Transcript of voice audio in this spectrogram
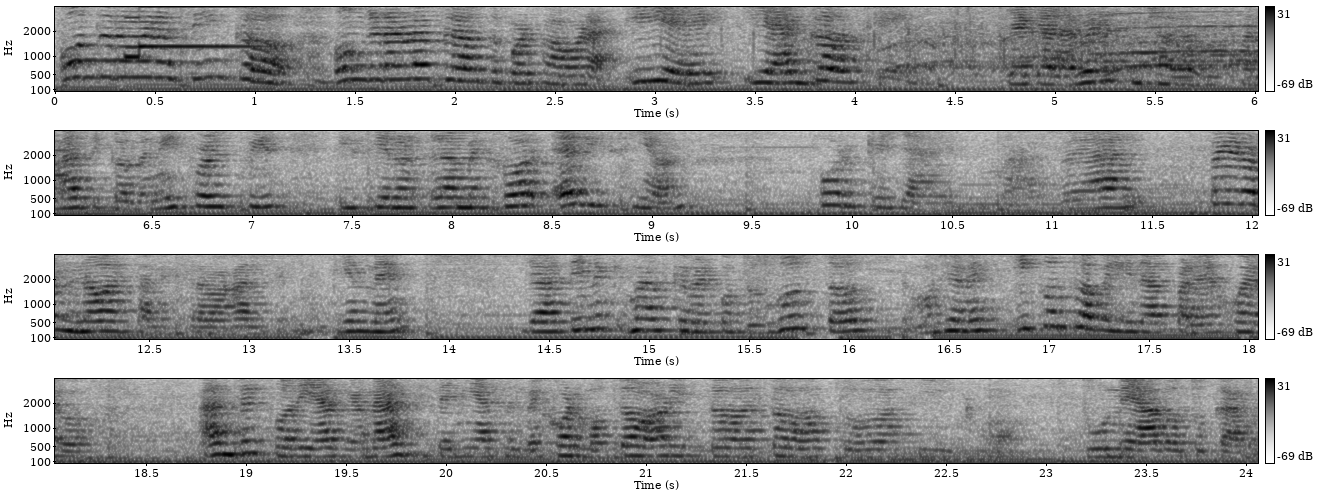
Punto número 5. Un gran aplauso por favor a EA y a Ghost Games, ya que al haber escuchado a sus fanáticos de Need for Speed, hicieron la mejor edición porque ya es más real, pero no es tan extravagante, ¿me entienden? Ya tiene más que ver con tus gustos, tus emociones y con tu habilidad para el juego. Antes podías ganar si tenías el mejor motor y todo, todo, todo así como tuneado tu carro.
